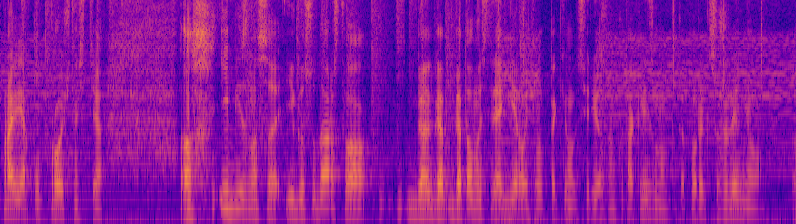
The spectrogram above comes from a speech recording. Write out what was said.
проверку прочности э, и бизнеса, и государства, готовность реагировать вот таким вот серьезным катаклизмом, который, к сожалению, э,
